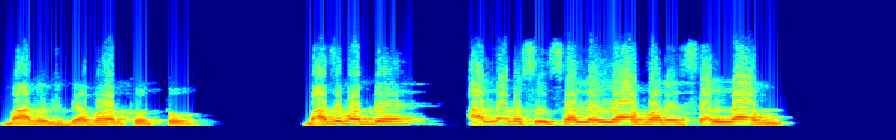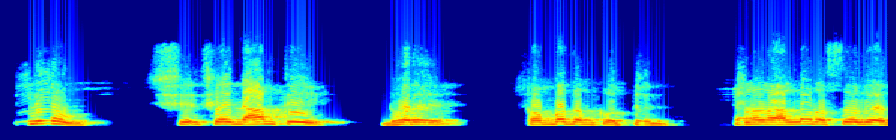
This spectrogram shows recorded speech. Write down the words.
মানুষ ব্যবহার করত। মাঝে মধ্যে আল্লাহ রসুল সাল্লাহ সাল্লাম তিনিও সেই নামটি ধরে সম্বোধন করতেন। কেননা আল্লাহ রসুলের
